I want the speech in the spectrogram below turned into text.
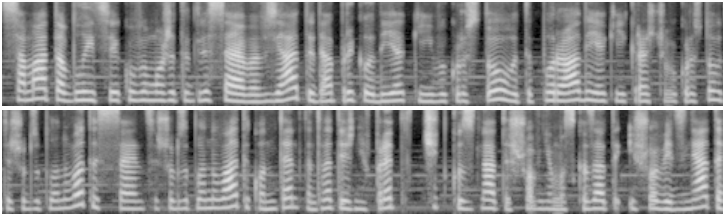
сама таблиця, яку ви можете для себе взяти, да, приклади, як її використовувати, поради, як її краще використовувати, щоб запланувати сенси, щоб запланувати контент на два тижні вперед, чітко знати, що в ньому сказати і що відзняти,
